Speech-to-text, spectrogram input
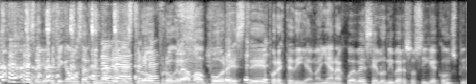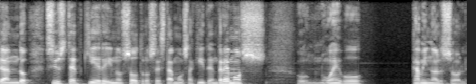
Señores, llegamos al final de nuestro programa por este, por este día. Mañana jueves el universo sigue conspirando. Si usted quiere y nosotros estamos aquí, tendremos un nuevo Camino al Sol,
